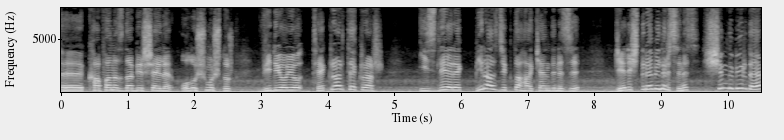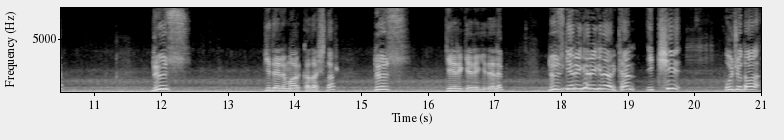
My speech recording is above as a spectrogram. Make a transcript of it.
e, kafanızda bir şeyler oluşmuştur. Videoyu tekrar tekrar izleyerek birazcık daha kendinizi geliştirebilirsiniz. Şimdi bir de düz gidelim arkadaşlar. Düz geri geri gidelim. Düz geri geri giderken iki ucu da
